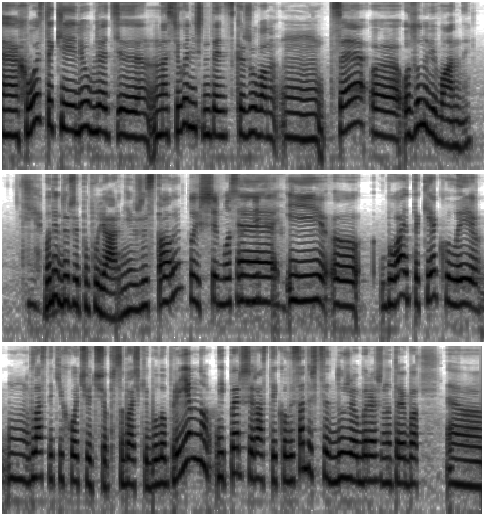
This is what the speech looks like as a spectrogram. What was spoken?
Е, Хвостики люблять е, на сьогоднішній день, скажу вам, це е, озонові ванни. Вони дуже популярні вже стали. Пишемо собі. І буває таке, коли власники хочуть, щоб собачці було приємно. І перший раз ти коли садиш, це дуже обережно треба е,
